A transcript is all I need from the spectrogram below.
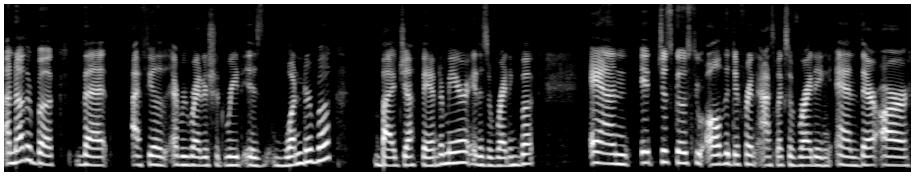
Another book that I feel every writer should read is Wonderbook by Jeff VanderMeer. It is a writing book, and it just goes through all the different aspects of writing. And there are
